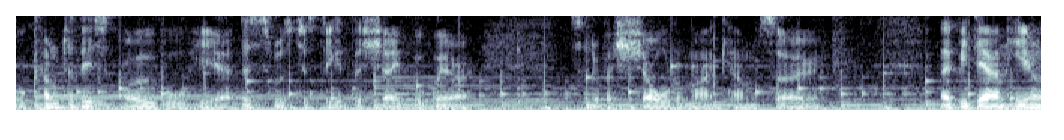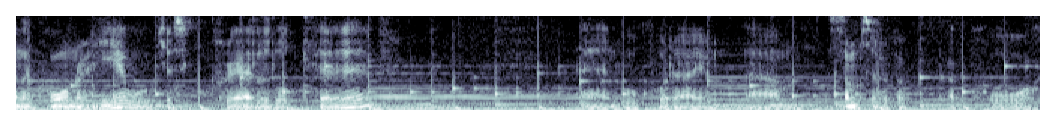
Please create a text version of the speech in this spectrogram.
We'll come to this oval here. This was just to get the shape of where a, sort of a shoulder might come. So maybe down here in the corner here, we'll just create a little curve and we'll put a um, some sort of a, a paw.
